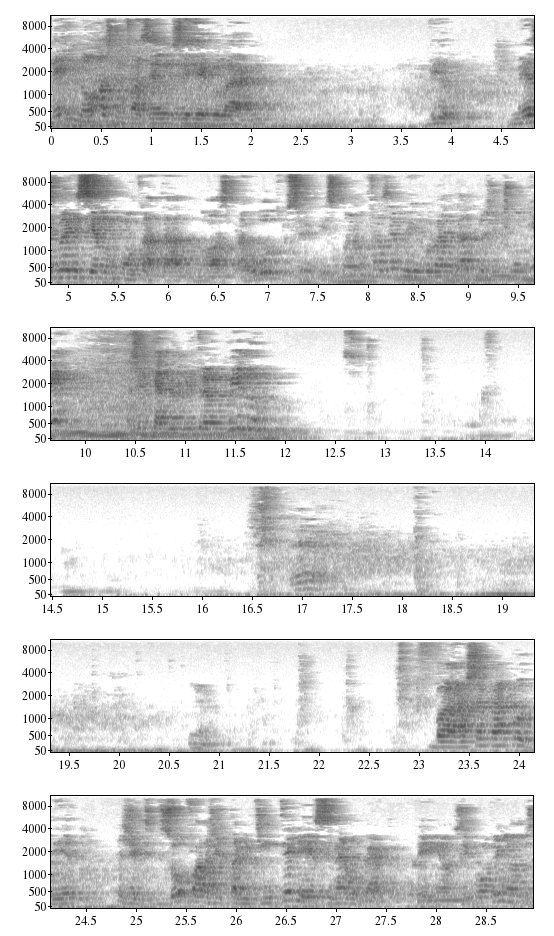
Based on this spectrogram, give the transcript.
nem nós não fazemos irregular, né? viu? Mesmo ele sendo um contratado nós para outro serviço, nós não fazemos irregularidade, porque a gente não quer. A gente quer dormir tranquilo. É. Hum. Baixa para poder a gente desovar, a gente está mentindo interesse, né, Roberto? Venhamos e convenhamos.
